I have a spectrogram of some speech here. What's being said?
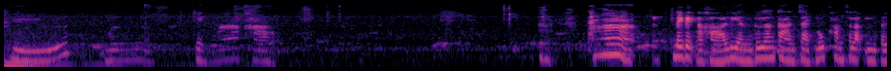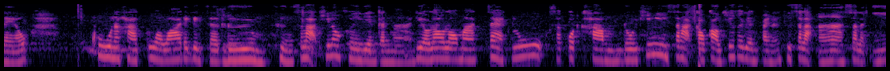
ถือ มือ เก่งมากค่ะ ถ้า เด็กๆนะคะ เรียนเรื่องการแจกลูกคำสระอือไปแล้ว ครูนะคะ กลัวว่าเด็กๆจะลืมถึงสระที่เราเคยเรียนกันมา เดี๋ยวเราลองมาแจกลูกสะกดคำโดยที่มีสระเก่าๆที่เคยเรียนไปนั้นคือสระอาสระอี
